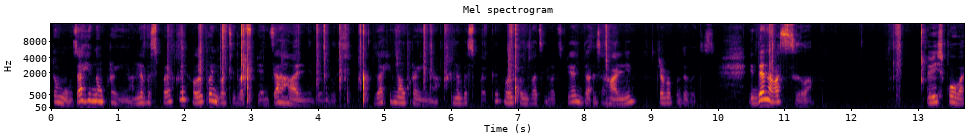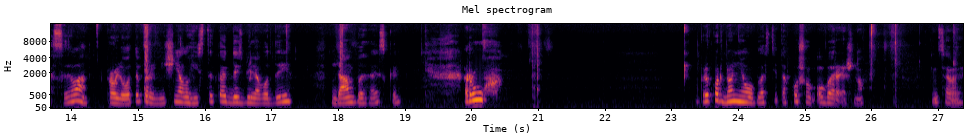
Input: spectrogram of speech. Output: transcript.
Тому Західна Україна, небезпеки, липень 2025, загальні дивлюсь. Західна Україна, небезпеки, липень 2025, да, загальні, треба подивитись. Йде на вас сила. Військова сила, прольоти, переміщення, логістика, десь біля води, дамби, гески. Рух. Прикордонні області також обережно кінцеві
